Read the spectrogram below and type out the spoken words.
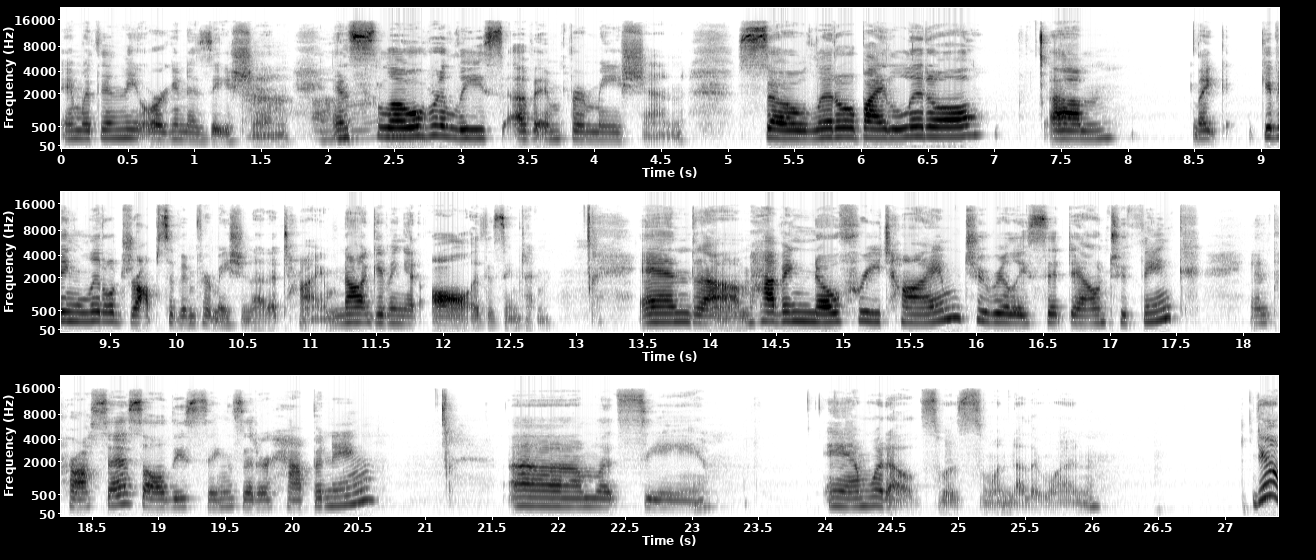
and within the organization and slow release of information. So, little by little, um, like giving little drops of information at a time, not giving it all at the same time. And um, having no free time to really sit down to think and process all these things that are happening. Um, let's see. And what else was another one? Yeah,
